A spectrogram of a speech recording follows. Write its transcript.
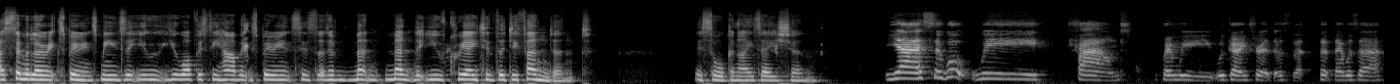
a similar experience means that you you obviously have experiences that have meant, meant that you've created the defendant, this organisation. Yeah, so what we found when we were going through it was that, that there was a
